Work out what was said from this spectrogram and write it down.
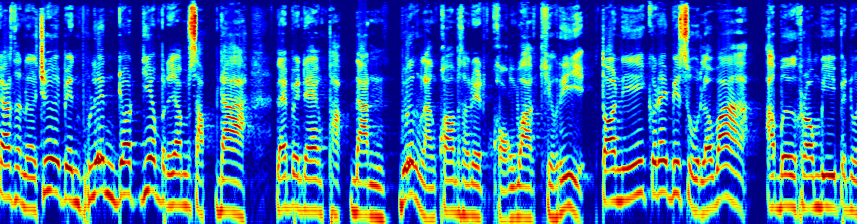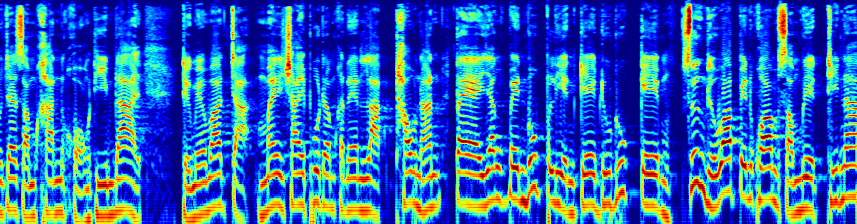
การเสนอชื่อให้เป็นผู้เล่นยอดเยี่ยมประจำสัปดาห์ และเป็นแรงผลักดันเบื้องหลังความสำเร็จของวาคิรี่ ตอนนี้ก็ได้พิสูจน์แล้วว่า อาเบอร์ครอมบีเป็นหัวใจสำคัญของทีมได้ ถึงแม้ว่าจะไม่ใช่ผู้ทำคะแนนหลักเท่านั้น แต่ยังเป็นผู้เปลี่ยนเกมทุกๆเกม ซึ่งถือว่าเป็นความสำเร็จที่น่า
